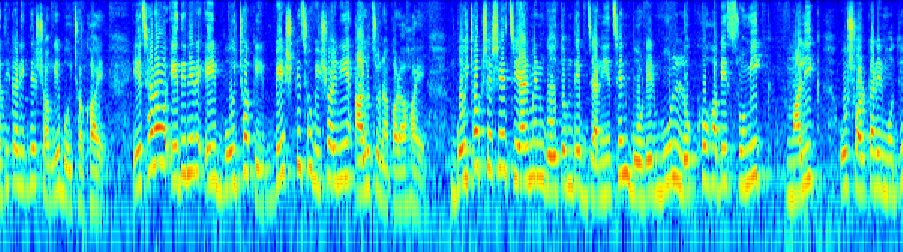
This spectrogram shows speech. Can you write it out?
আধিকারিকদের সঙ্গে বৈঠক হয়। এছাড়াও এদিনের এই বৈঠকে বেশ কিছু বিষয় নিয়ে আলোচনা করা হয়। বৈঠক শেষে চেয়ারম্যান গৌতম দেব জানিয়েছেন, বোর্ডের মূল লক্ষ্য হবে শ্রমিক মালিক ও সরকারের মধ্যে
